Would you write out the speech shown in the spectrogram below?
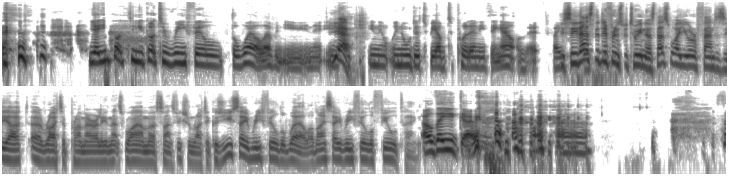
yeah, you've got to you've got to refill the well, haven't you? In it, yeah. In in order to be able to pull anything out of it. Basically. You see, that's the difference between us. That's why you're a fantasy art, uh, writer primarily, and that's why I'm a science fiction writer. Because you say refill the well, and I say refill the fuel tank. Oh, there you go. So,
